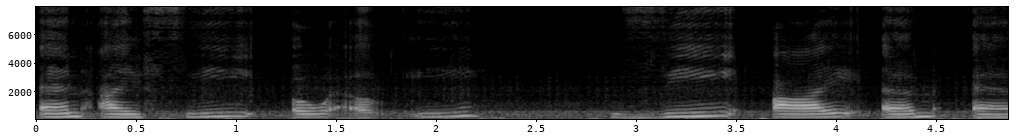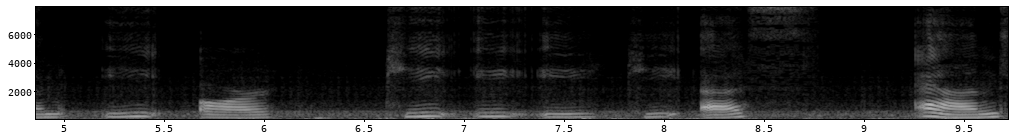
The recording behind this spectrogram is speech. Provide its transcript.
N I C O L E Z I M M E R P E E P S, and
